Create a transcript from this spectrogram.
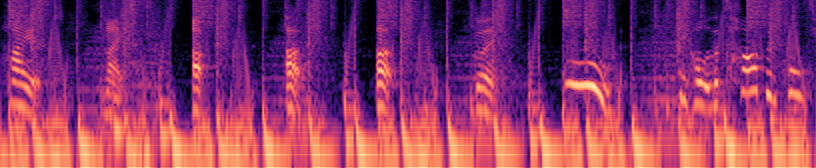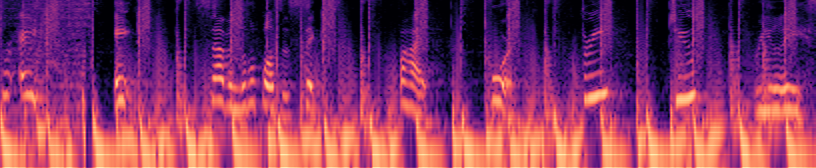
highest. Nice. Up, up, up. Good. Okay, hold at the top and pulse for eight, eight, seven. Little pulses. Six, five, four, three, two, release.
